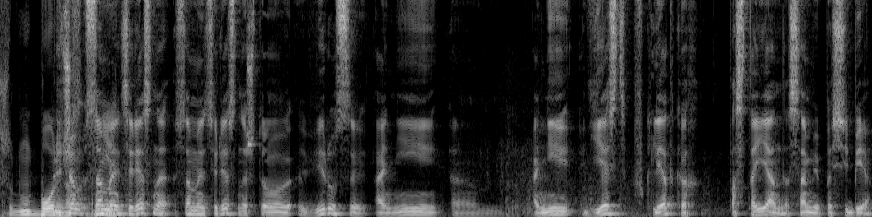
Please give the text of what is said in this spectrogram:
чтобы ему больно Причем самое Нет. интересное, самое интересное, что вирусы, они, эм, они есть в клетках постоянно, сами по себе.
